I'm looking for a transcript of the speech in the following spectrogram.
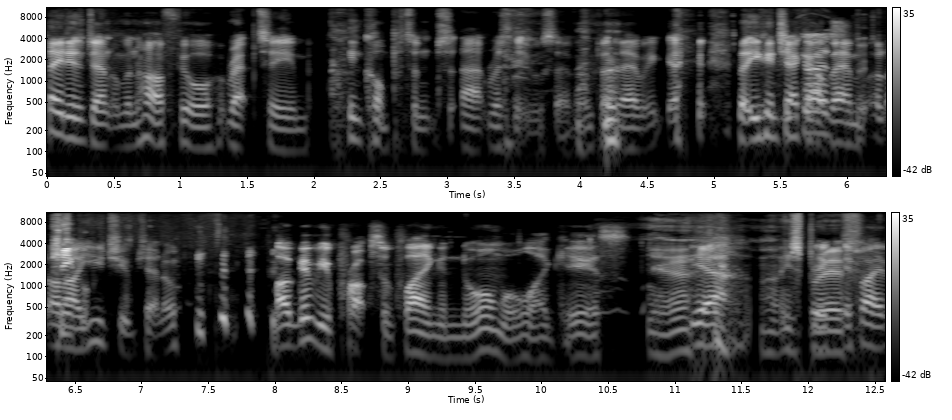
ladies and gentlemen, half your rep team incompetent at Resident Evil Seven. But there we go. But you can check out them on keep- our YouTube channel. I'll give you props for playing a normal, I guess. Yeah, Yeah. that is brave. If I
